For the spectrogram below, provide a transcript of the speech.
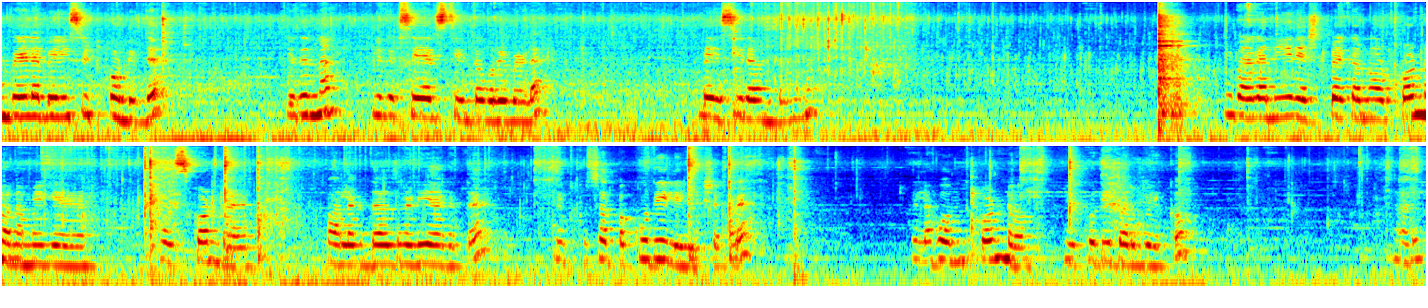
ನಾನು ಬೇಳೆ ಬೇಯಿಸಿಟ್ಕೊಂಡಿದ್ದೆ. ಇದನ್ನು ಇದಕ್ಕೆ ಸೇರಿಸ್ತೀನಿ ತೊಗರಿ ಬೇಳೆ. ಬೇಯಿಸಿರೋ ಇವಾಗ ನೀರು ಎಷ್ಟು ಬೇಕೋ ನೋಡಿಕೊಂಡು ನಮಗೆ ಕಲಿಸ್ಕೊಂಡ್ರೆ ಪಾಲಕ್ ದಾಲ್ ರೆಡಿ ಆಗುತ್ತೆ. ಇದು ಸ್ವಲ್ಪ ಕುದೀಲಿ ವೀಕ್ಷಕರೆ. ಇಲ್ಲ ಹೊಂದ್ಕೊಂಡು ಈ ಕುದಿ ಬರಬೇಕು. ನೋಡಿ.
